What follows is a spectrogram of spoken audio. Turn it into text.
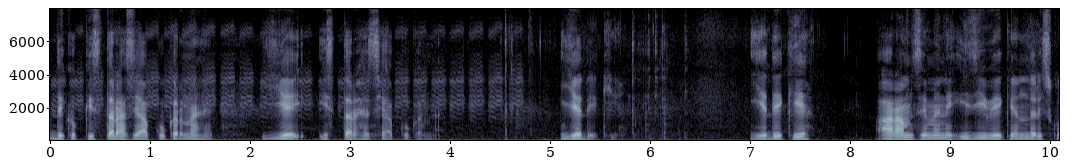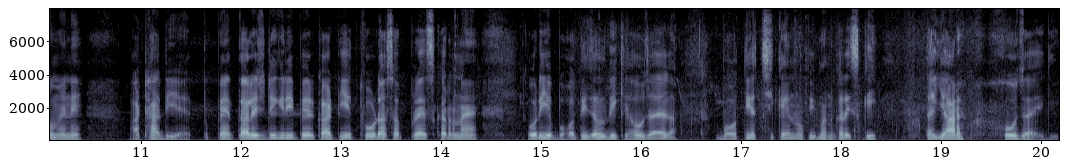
देखो किस तरह से आपको करना है, ये इस तरह से आपको करना है। ये देखिए ये देखिए, आराम से मैंने इजी वे के अंदर इसको मैंने अठा दिया है। तो 45 डिग्री पर काटिए, थोड़ा सा प्रेस करना है और ये बहुत ही जल्दी क्या हो जाएगा? बहुत ही अच्छी कैनोपी बनकर इसकी तैयार हो जाएगी।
